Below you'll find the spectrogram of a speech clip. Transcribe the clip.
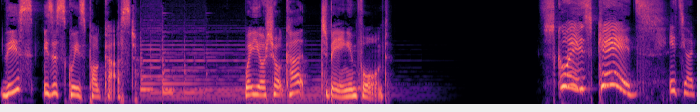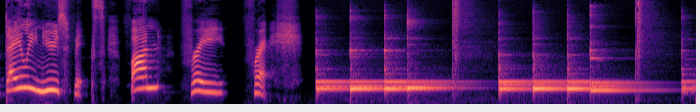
This is a Squiz podcast. We're your shortcut to being informed. Squiz Kids! It's your daily news fix. Fun, free, fresh.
